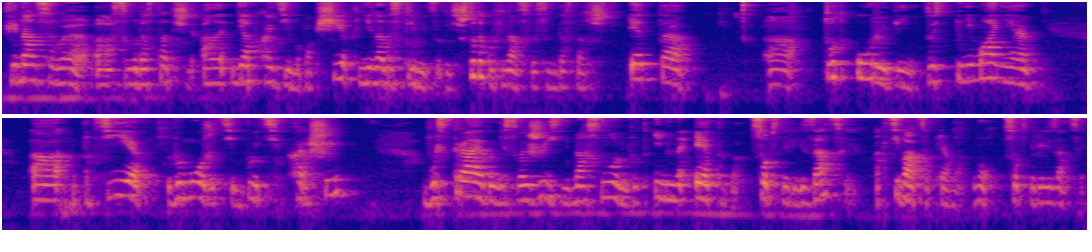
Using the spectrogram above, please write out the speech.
Финансовая а, самодостаточность, она необходима вообще, к ней надо стремиться. То есть, что такое финансовая самодостаточность? Это а, тот уровень, то есть понимание, а, где вы можете быть хороши, выстраивание своей жизни на основе вот именно этого, собственной реализации, активация прямо, ну, собственной реализации,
